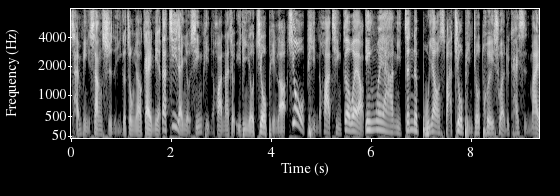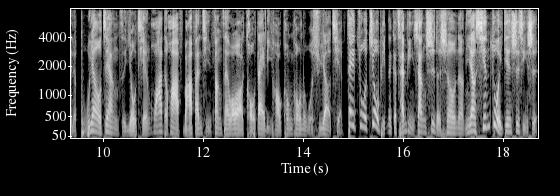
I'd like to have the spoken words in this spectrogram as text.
产品上市的一个重要概念。那既然有新品的话，那就一定有旧品了。旧品的话，请各位啊，因为啊，你真的不要是把旧品就推出来就开始卖了，不要这样子。有钱花的话，麻烦请放在娃娃口袋里哈，空空的，我需要钱。在做旧品那个产品上市的时候呢，你要先做一件事情是，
